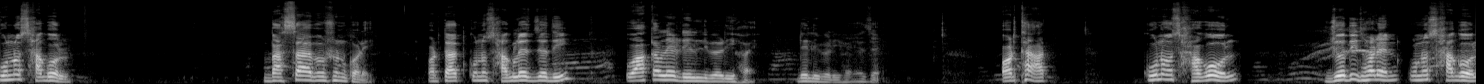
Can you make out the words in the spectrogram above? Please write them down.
কোনো ছাগল বাচ্চা অ্যাবর্ষণ করে। অর্থাৎ কোনো ছাগলের যদি ওয়াকালে ডেলিভারি হয়, ডেলিভারি হয়ে যায়। অর্থাৎ কোনো ছাগল, যদি ধরেন কোনো ছাগল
